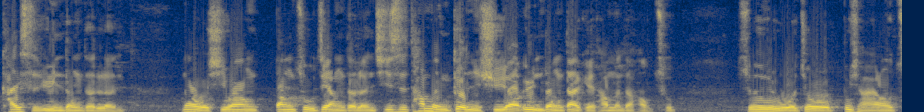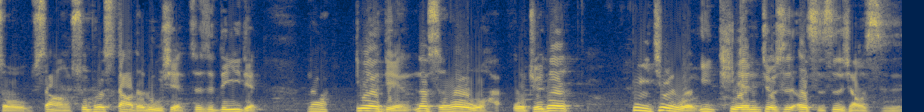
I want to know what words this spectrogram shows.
开始运动的人。那我希望帮助这样的人，其实他们更需要运动带给他们的好处，所以我就不想要走上 super star 的路线，这是第一点。那第二点，那时候我还我觉得，毕竟我一天就是二十四小时。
